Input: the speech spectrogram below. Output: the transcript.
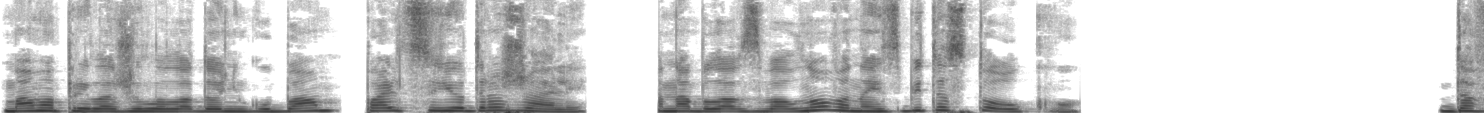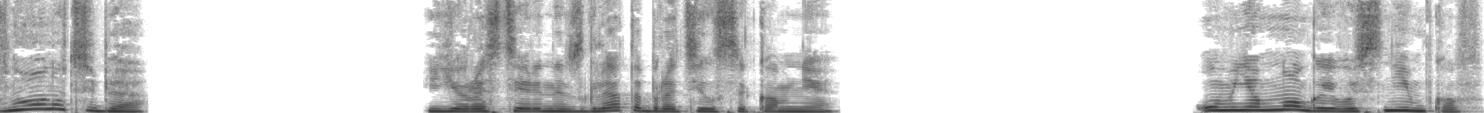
Мама приложила ладонь к губам, пальцы ее дрожали. Она была взволнована и сбита с толку. Давно он у тебя?» Ее растерянный взгляд обратился ко мне. «У меня много его снимков.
